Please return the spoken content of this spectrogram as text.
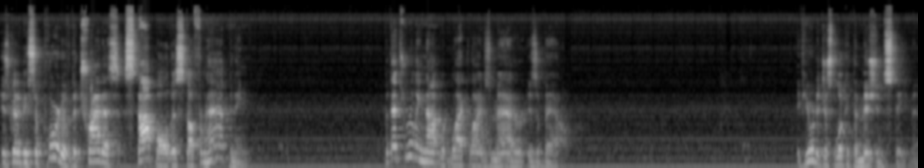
is going to be supportive to try to stop all this stuff from happening? But that's really not what Black Lives Matter is about. If you were to just look at the mission statement,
